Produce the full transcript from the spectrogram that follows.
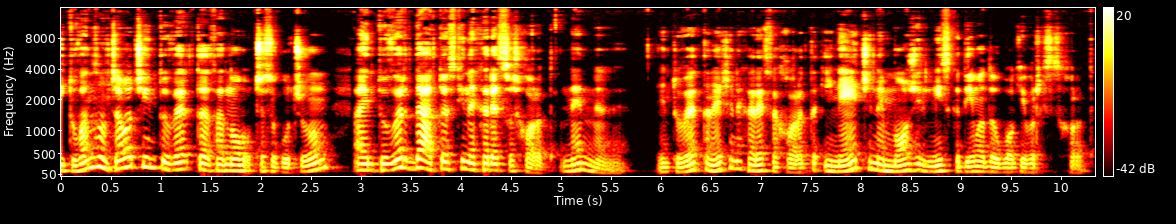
И това не означава, че интроверт, това много често го чувам, а интроверт, да, т.е. ти не харесваш хората. Не, не, не. Интроверта не е, че не харесва хората и не е, че не може или не иска да има дълбоки връзки с хората.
